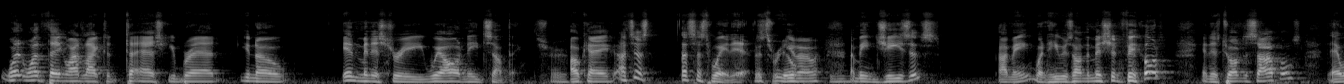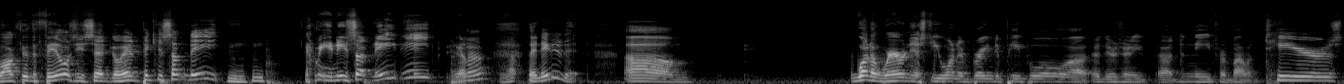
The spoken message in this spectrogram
One one thing I'd like to, to ask you, Brad. You know, in ministry, we all need something. Sure. Okay, that's just that's just the way it is. It's real. You know, I mean, Jesus. I mean, when he was on the mission field and his twelve disciples, they walked through the fields. He said, "Go ahead and pick you something to eat." I mean, you need something to eat. Eat. You know, Yep. they needed it. Um, what awareness do you want to bring to people? Uh, there's any uh, the need for volunteers,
